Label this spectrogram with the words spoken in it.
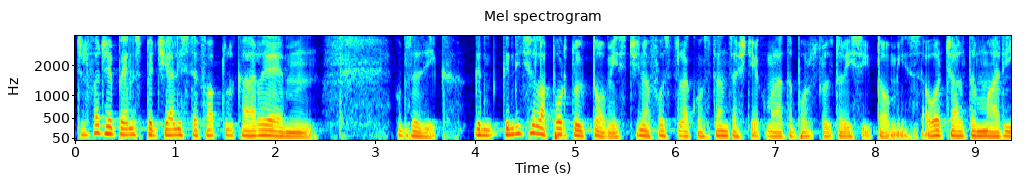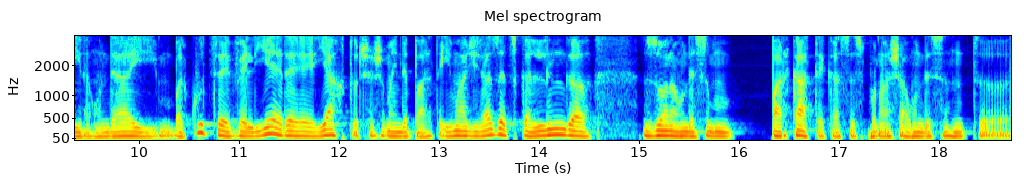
ce-l face pe el special este faptul că are, cum să zic, Gândiți-vă la portul Tomis. Cine a fost la Constanța știe cum arată portul turistic Tomis sau orice altă marină unde ai bărcuțe, veliere, iahturi și așa mai departe. Imaginează-ți că lângă zona unde sunt parcate, ca să spun așa, unde sunt uh,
